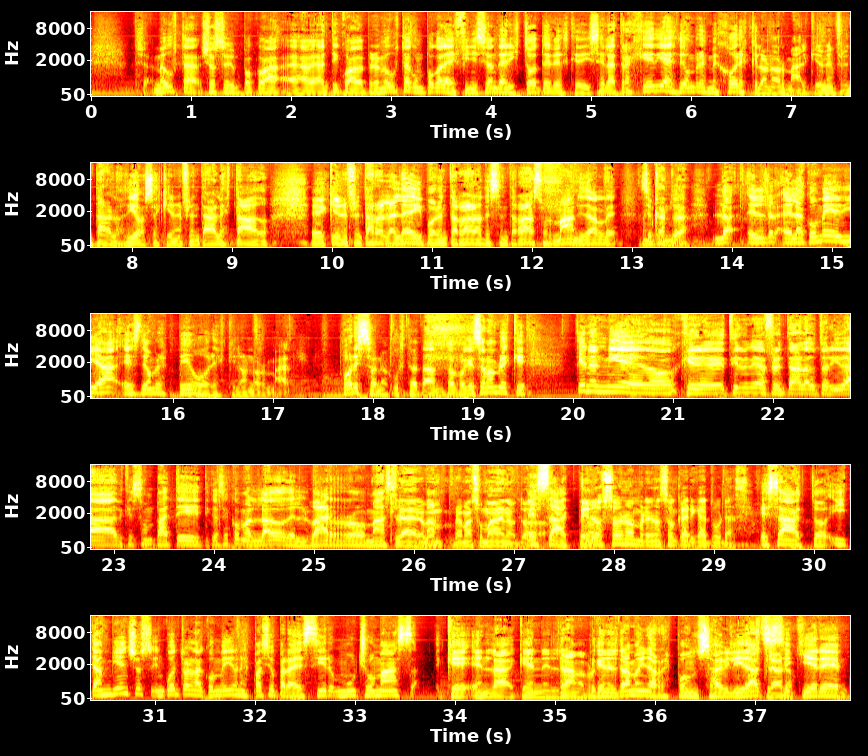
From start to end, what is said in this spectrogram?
me gusta, yo soy un poco a- a- anticuado, pero me gusta un poco la definición de Aristóteles que dice, la tragedia es de hombres mejores que lo normal, quieren enfrentar a los dioses, quieren enfrentar al Estado, eh, quieren enfrentar a la ley por enterrar, a desenterrar a su hermano y darle sepultura. La, el dra- la comedia es de hombres peores que lo normal. Por eso nos gusta tanto, porque son hombres que tienen miedo, que tienen miedo a enfrentar a la autoridad, que son patéticos, es como al lado del barro más... Claro, más- pero más humano todo. Exacto. Pero son hombres, no son caricaturas. Exacto, y también yo encuentro en la comedia un espacio para decir mucho más que en, la, que en el drama, porque en el drama hay una responsabilidad, Claro. si se quiere,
